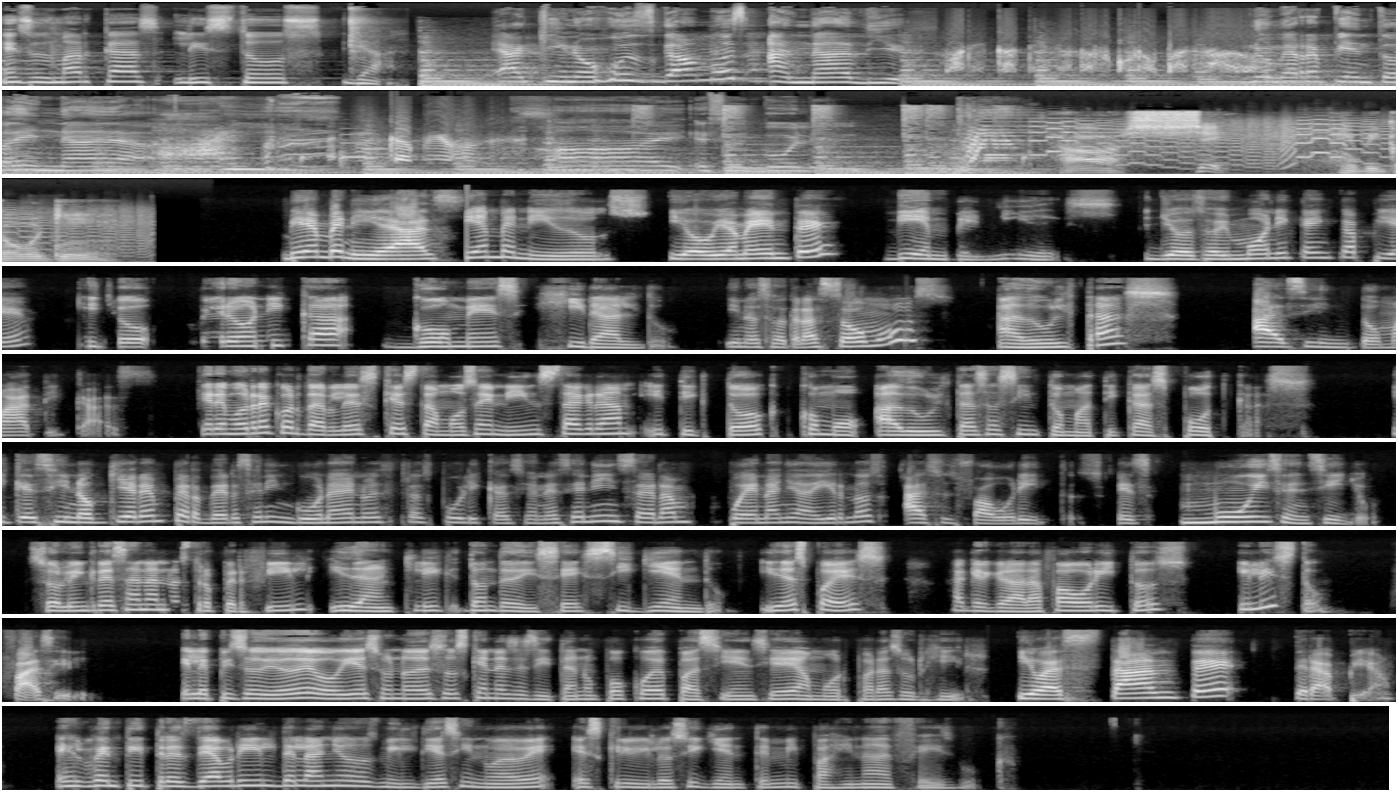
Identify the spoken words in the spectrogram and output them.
En sus marcas, listos ya. Aquí no juzgamos a nadie. No me arrepiento de nada. Ay, Ay eso es bullying. Oh shit. Here we go again. Bienvenidas Bienvenidos, y obviamente bienvenides. yo soy Mónica Incapié Y yo, Verónica Gómez Giraldo, y nosotras somos adultas. asintomáticas. Queremos recordarles que estamos en Instagram y TikTok como Adultas Asintomáticas Podcast. Y que si no quieren perderse ninguna de nuestras publicaciones en Instagram, pueden añadirnos a sus favoritos. Es muy sencillo. Solo ingresan a nuestro perfil y dan clic donde dice siguiendo y después agregar a favoritos y listo. Fácil. El episodio de hoy es uno de esos que necesitan un poco de paciencia y amor para surgir. Y bastante terapia. El 23 de abril del año 2019 escribí lo siguiente en mi página de Facebook.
